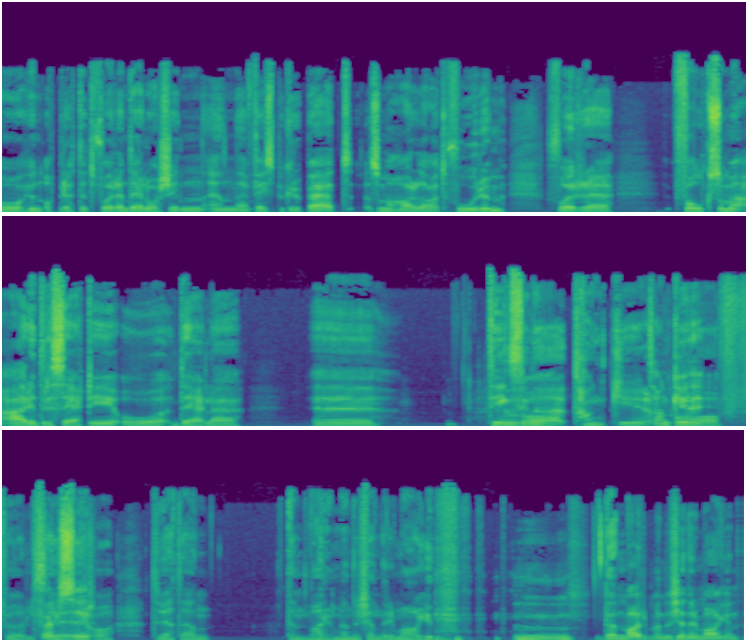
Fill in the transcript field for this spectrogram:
og hun opprettet for en del år siden en eh, Facebook-gruppe som har da et forum for eh, folk som er interessert i å dele eh, ting Sine og tanker, tanker, og følelser, følelser. og du vet den, den varmen du kjenner i magen. mm, den varmen du kjenner i magen.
